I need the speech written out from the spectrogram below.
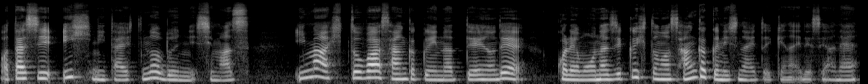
私 ich に対しての文にします。今人は三角になっているのでこれも同じく人の三角にしないといけないですよね。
